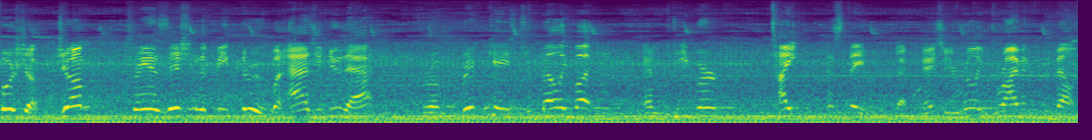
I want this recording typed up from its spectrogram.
Push up, jump, transition the feet through. But as you do that, from rib cage to belly button and deeper, tight and stable. Okay, so you're really driving through the belly.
